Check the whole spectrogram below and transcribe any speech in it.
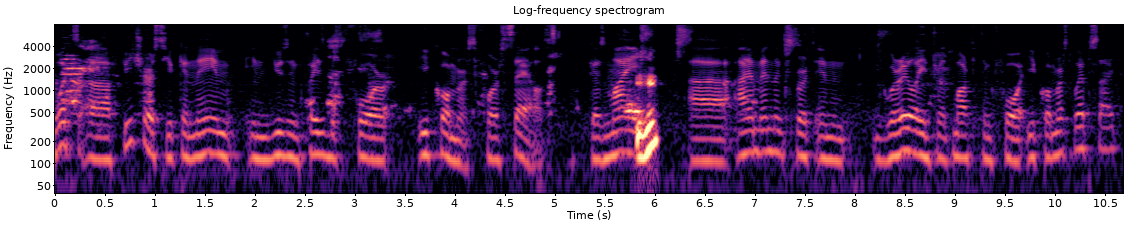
what uh, features you can name in using Facebook for e-commerce for sales? Because my Mhm. uh, I am an expert in guerrilla internet marketing for e-commerce website.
